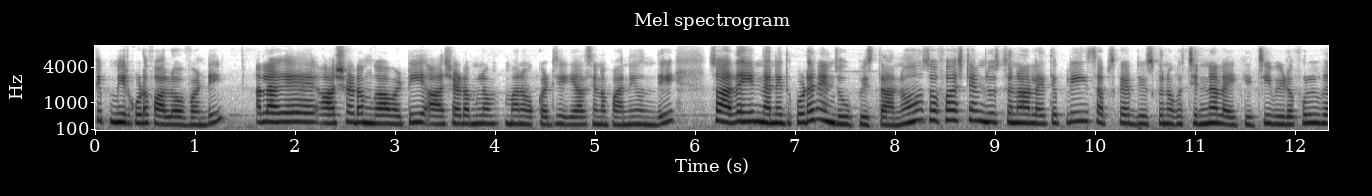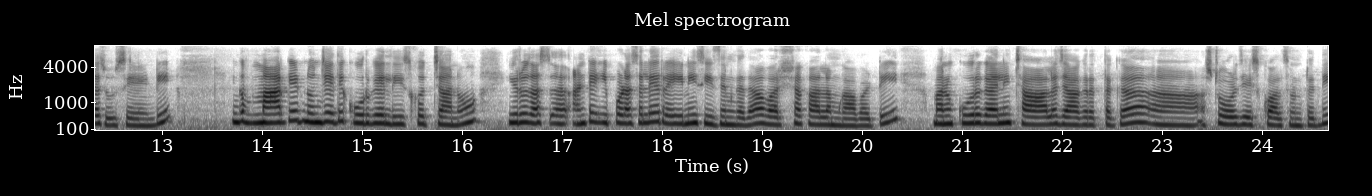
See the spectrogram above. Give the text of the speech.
టిప్ మీరు కూడా ఫాలో అవ్వండి. అలాగే ఆషాఢం కాబట్టి ఆషాఢంలో మనం ఒకటి చేయాల్సిన పని ఉంది. సో అదేంది అనేది కూడా నేను చూపిస్తాను. సో ఫస్ట్ టైం చూస్తున్న వాళ్ళైతే ప్లీజ్ సబ్స్క్రైబ్ చేసుకుని ఒక చిన్న లైక్ ఇచ్చి వీడియో ఫుల్గా చూసేయండి. ఇంకా మార్కెట్ నుంచి అయితే కూరగాయలు తీసుకొచ్చాను. ఈరోజు అస అంటే ఇప్పుడు అసలే రెయినీ సీజన్ కదా వర్షాకాలం కాబట్టి మనం కూరగాయలని చాలా జాగ్రత్తగా స్టోర్ చేసుకోవాల్సి ఉంటుంది.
